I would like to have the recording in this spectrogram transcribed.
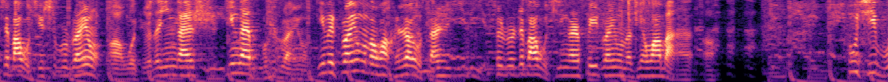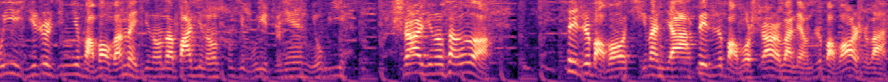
这把武器是不是专用啊？我觉得应该是，应该不是专用，因为专用的话很少有三十一力，所以说这把武器应该是非专用的天花板啊。出其不意一日金鸡法爆，完美技能的八技能出其不意直音牛逼，十二技能善恶。这只宝宝七万加，这只宝宝十二万，两只宝宝二十万。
